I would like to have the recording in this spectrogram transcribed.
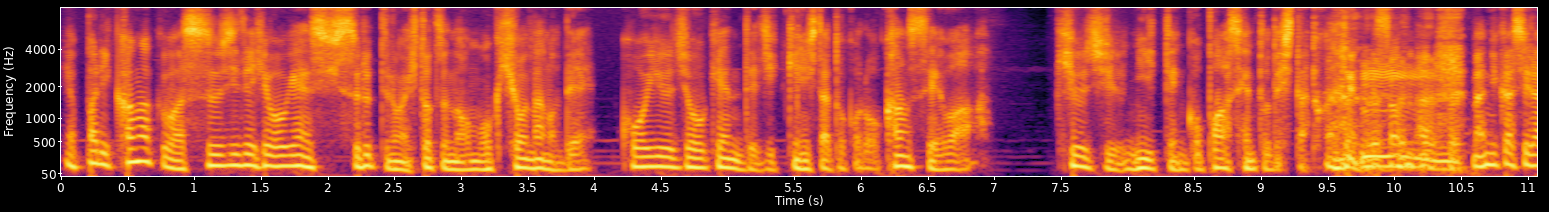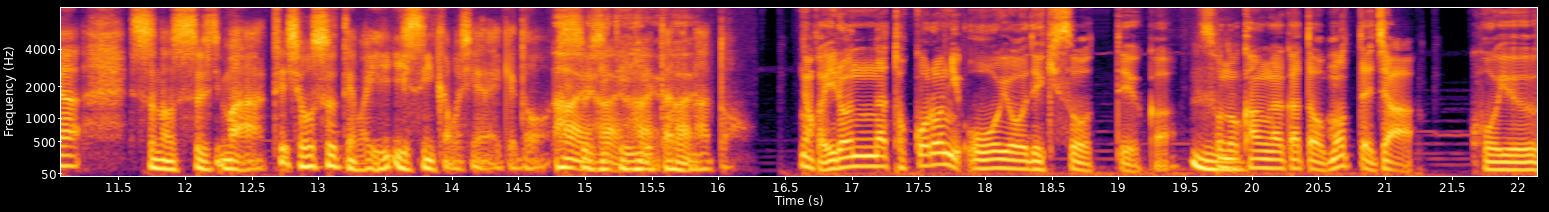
やっぱり科学は数字で表現するっていうのが一つの目標なので、こういう条件で実験したところ、感性は92.5%でしたとかね、そんな何かしらその数字、まあ小数点は言い過ぎかもしれないけど、はい。数字で言えたらなと。なんかいろんなところに応用できそうっていうか、うん。その考え方を持って、じゃあ、こういう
